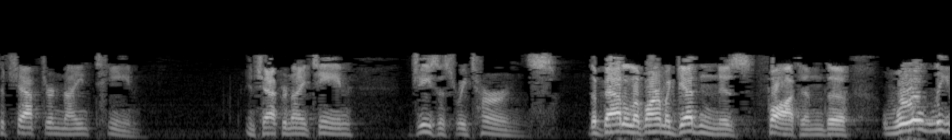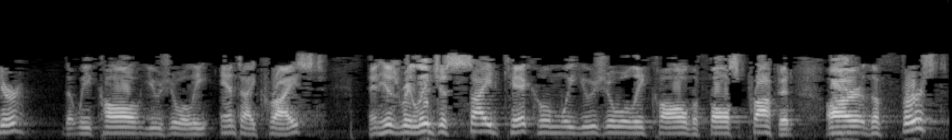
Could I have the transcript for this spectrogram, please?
to chapter 19. In chapter 19, Jesus returns. The battle of Armageddon is fought and the world leader that we call usually Antichrist and his religious sidekick, whom we usually call the false prophet, are the first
